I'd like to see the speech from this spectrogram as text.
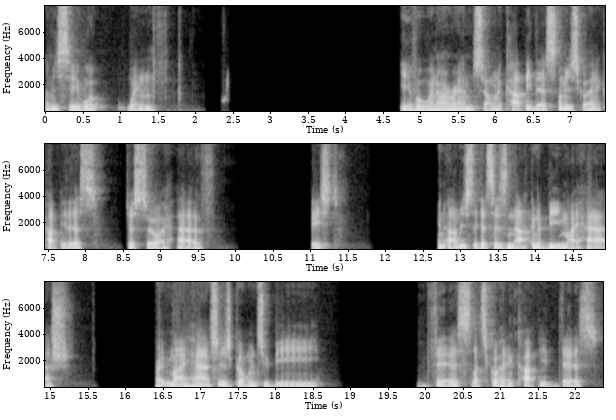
Let me see what win. evil win rm. So I want to copy this. Let me just go ahead and copy this just so I have paste. And obviously this is not going to be my hash, right? My hash is going to be this. Let's go ahead and copy this.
